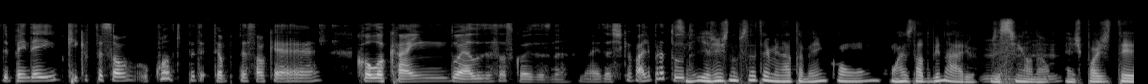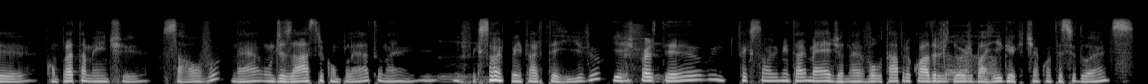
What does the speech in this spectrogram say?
Depende aí o que, que o pessoal. o quanto tempo o pessoal quer colocar em duelos essas coisas, né? Mas acho que vale para tudo. Sim, e a gente não precisa terminar também com, com resultado binário, de sim ou não. Uhum. A gente pode ter completamente salvo, né? Um desastre completo, né? Uhum. Infecção alimentar terrível. E a gente pode ter infecção alimentar média, né? Voltar para o quadro de dor de barriga que tinha acontecido antes.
